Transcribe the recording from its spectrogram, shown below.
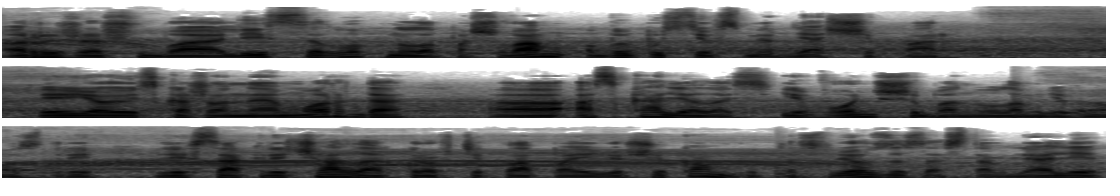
Рыжая шуба Алисы лопнула по швам, выпустив смердящий пар. Ее искаженная морда оскалилась, и вонь шибанула мне в ноздри. Лиса кричала, а кровь текла по ее щекам, будто слезы заставляли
